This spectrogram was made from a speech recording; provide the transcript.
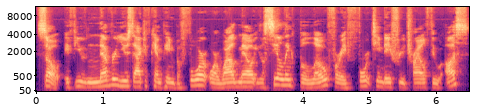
So if you've never used ActiveCampaign before or Wildmail, you'll see a link below for a 14 day free trial through us.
